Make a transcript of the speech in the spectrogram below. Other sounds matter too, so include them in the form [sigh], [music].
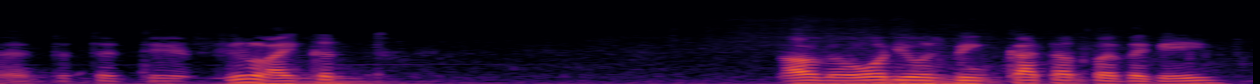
I feel like it. Now the audio is being cut out by the game.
